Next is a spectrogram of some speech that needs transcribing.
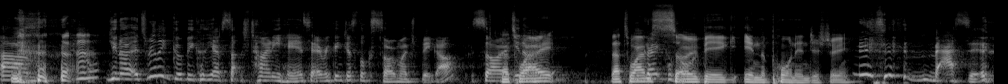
Um, you know, it's really good because you have such tiny hands, so everything just looks so much bigger. So, That's you know, why. That's why I'm so porn. big in the porn industry. massive.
